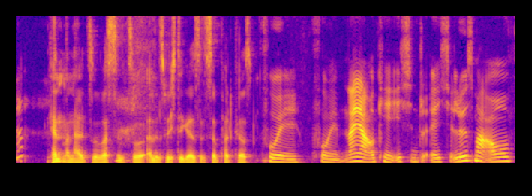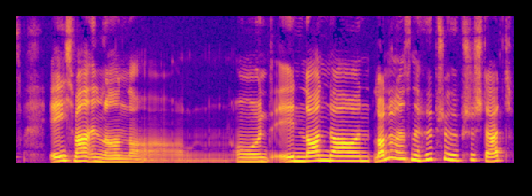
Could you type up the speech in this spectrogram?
Kennt man halt so, was so alles wichtiger ist als der Podcast. Pfui, pfui. Naja, okay, ich, ich löse mal auf. Ich war in London. Und in London, London ist eine hübsche, hübsche Stadt.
